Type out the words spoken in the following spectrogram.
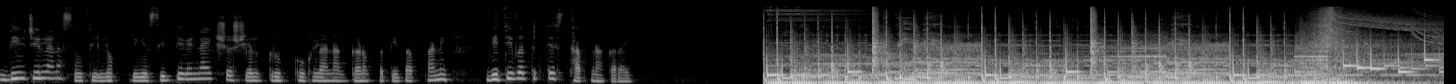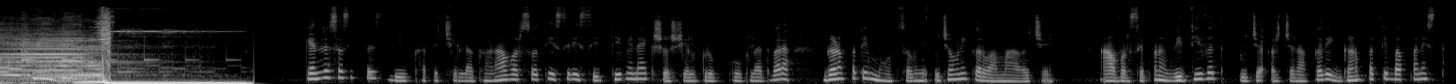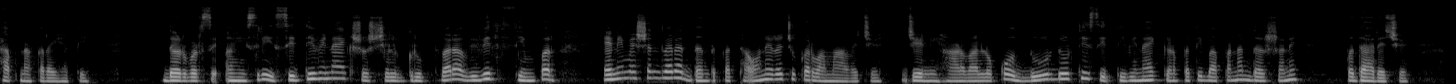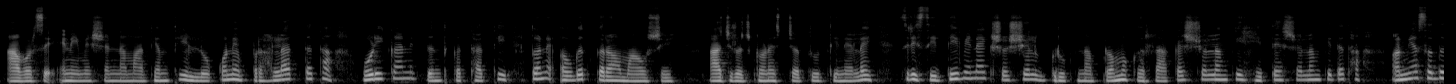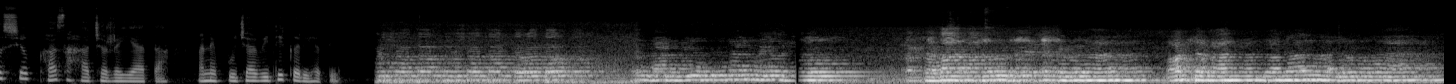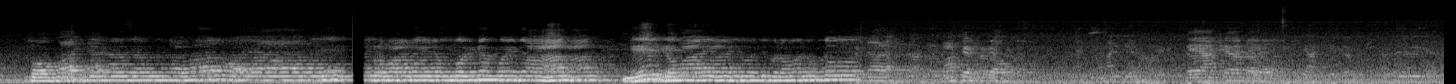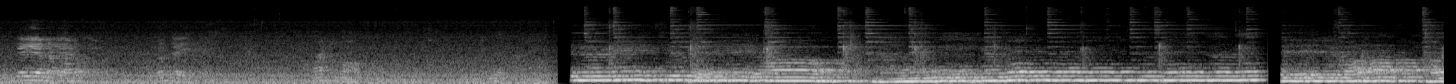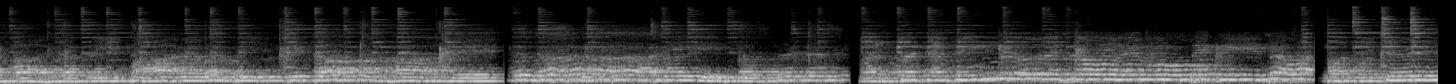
દીવ જિલ્લાના સૌથી લોકપ્રિય સિદ્ધિવિનાયક સોશિયલ ગ્રુપ ઘોઘલાના ગણપતિ બાપ્પાની વિધિવત રીતે સ્થાપના કરાઈ. કેન્દ્ર શાસિત પ્રદેશ દીવ ખાતે છેલ્લા ઘણા વર્ષોથી શ્રી સિદ્ધિવિનાયક સોશિયલ ગ્રુપ ઘોઘલા દ્વારા ગણપતિ મહોત્સવની ઉજવણી કરવામાં આવે છે. આ વર્ષે પણ વિધિવત પૂજા અર્ચના કરી ગણપતિ બાપ્પાની સ્થાપના કરાઈ હતી. દર વર્ષે અહીં શ્રી સિદ્ધિવિનાયક સોશિયલ ગ્રુપ દ્વારા વિવિધ થીમ પર એનિમેશન દ્વારા દંતકથાઓને રજૂ કરવામાં આવે છે, જે નિહાળવા લોકો દૂર દૂરથી સિદ્ધિવિનાયક ગણપતિ બાપાના દર્શને પધારે છે. આ વર્ષે એનિમેશનના માધ્યમથી લોકોને પ્રહલાદ તથા હોળિકાની દંતકથાથી તોને અવગત કરાવવામાં આવશે. આજરોજ ગણેશ ચતુર્થીને લઈ શ્રી સિદ્ધિવિનાયક સોશિયલ ગ્રુપના પ્રમુખ રાકેશ સોલંકી, હિતેશ સોલંકી તથા અન્ય સદસ્યો ખાસ હાજર રહ્યા હતા અને પૂજા વિધિ કરી હતી. ആക്ഷേപമുണ്ടാവും ആക്ഷേപം ഉണ്ടാവും ചെയ്യുന്നുണ്ടാവും ഗണേശ ദേവാ ഗണേശ ગણપતિ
